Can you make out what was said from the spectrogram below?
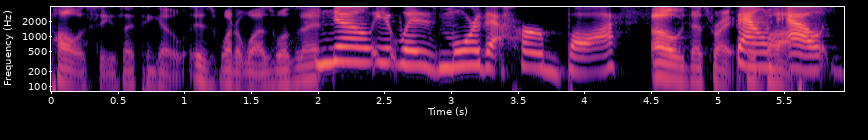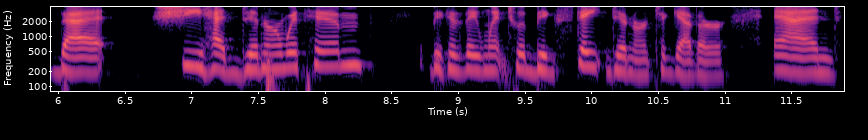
policies. I think it is what it was, wasn't it? no it was more that her boss Oh, that's right. found out that she had dinner with him because they went to a big state dinner together and,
